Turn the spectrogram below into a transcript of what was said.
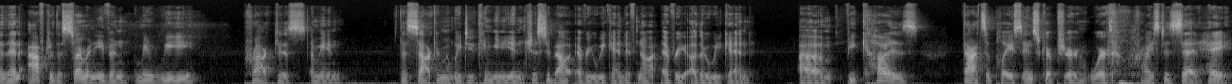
And then after the sermon, even, I mean, we practice, I mean, the sacrament, we do communion just about every weekend, if not every other weekend, um, because that's a place in scripture where Christ has said, hey,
